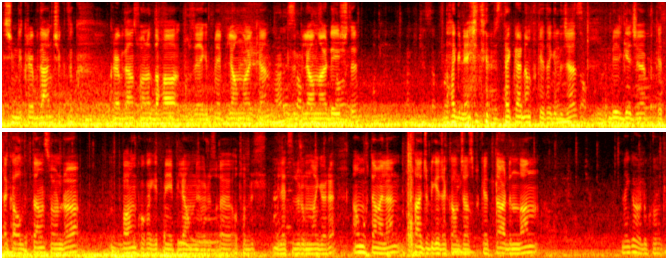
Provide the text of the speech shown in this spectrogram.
Biz şimdi Krabi'den çıktık. Krabi'den sonra daha kuzeye gitmeyi planlarken bizim planlar değişti. Daha güneye gidiyoruz. Tekrardan Phuket'e gideceğiz. Bir gece Phuket'te kaldıktan sonra Bangkok'a gitmeyi planlıyoruz e, otobüs bileti durumuna göre. Ama muhtemelen sadece bir gece kalacağız Phuket'te. Ardından ne gördük orada?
